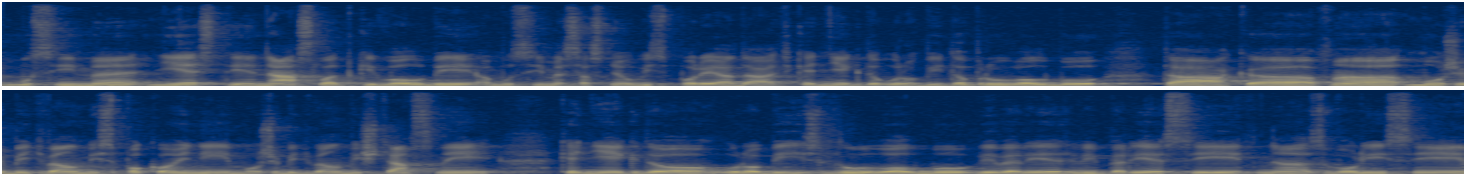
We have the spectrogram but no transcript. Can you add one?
musíme niesť tie následky voľby a musíme sa s ňou vysporiadať. Keď niekto urobí dobrú voľbu, tak eh, môže byť veľmi spokojný, môže byť veľmi šťastný. Keď niekto urobí zlú voľbu, vyberie, vyberie si, zvolí si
